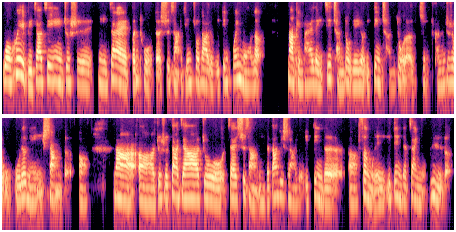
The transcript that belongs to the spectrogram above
我会比较建议，就是你在本土的市场已经做到有一定规模了，那品牌累积程度也有一定程度了，这可能就是五五六年以上的哦。那呃，就是大家就在市场，你的当地市场有一定的呃氛围，一定的占有率了。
